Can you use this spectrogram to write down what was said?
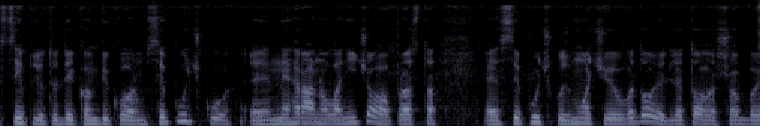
сиплю туди комбікорм сипучку, не гранула нічого, просто сипучку змочую водою для того, щоб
